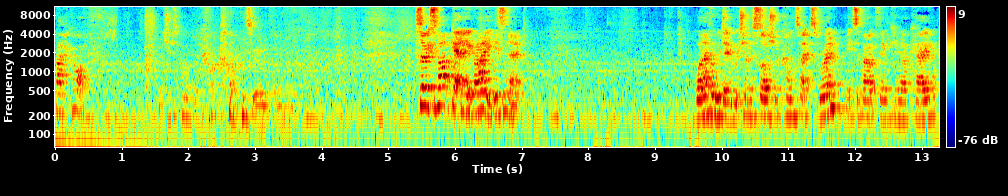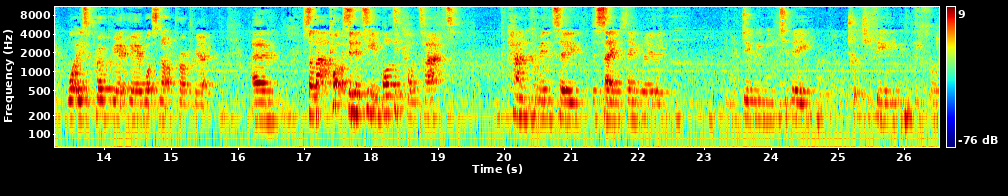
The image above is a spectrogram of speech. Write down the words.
Back off." Which is probably what Chloe's really thinking. So it's about getting it right, isn't it? Whatever we do, whichever social context we're in, it's about thinking, okay, what is appropriate here, what's not appropriate. Um, so that proximity and body contact can come into the same thing, really. You know, do we need to be touchy-feely with people?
